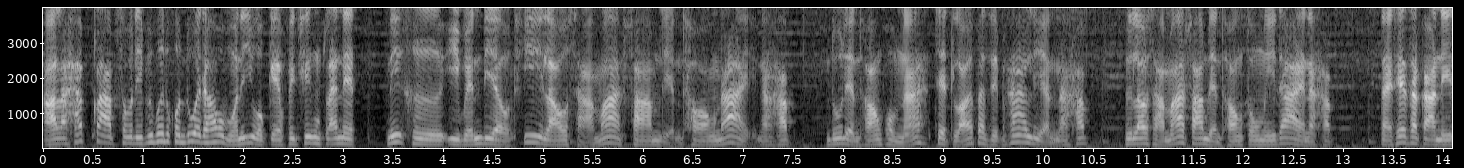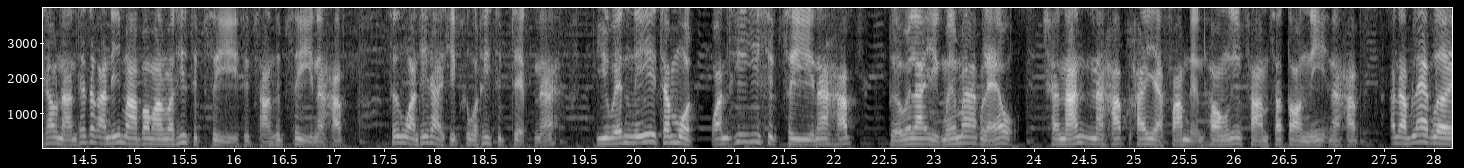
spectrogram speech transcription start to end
เอาละครับกราบสวัสดีเพื่อนๆทุกคนด้วยนะครับผมวันนี้อยู่กับเกม Fishing Planet นี่คืออีเวนต์เดียวที่เราสามารถฟาร์มเหรียญทองได้นะครับ ดูเหรียญทองผมนะ 785 เหรียญนะครับ คือเราสามารถฟาร์มเหรียญทองตรงนี้ได้นะครับในเทศกาลนี้เท่านั้น เทศกาลนี้มาประมาณวันที่ 14 13 14 นะครับ ซึ่งวันที่ถ่ายคลิปคือวันที่ 17 นะอีเวนต์นี้จะหมดวันที่ 24 นะครับเหลือเวลาอีกไม่มากแล้ว ฉะนั้นนะครับใครอยากฟาร์มเหรียญทองรีบฟาร์มซะตอนนี้นะครับ อันดับแรกเลย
